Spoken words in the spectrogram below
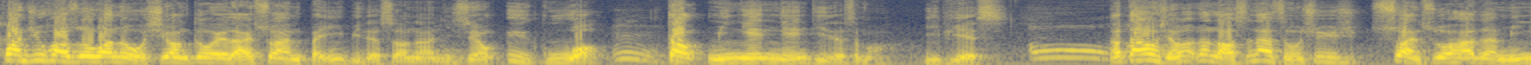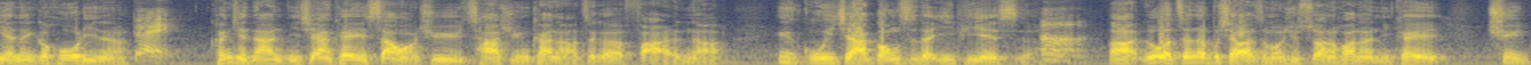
换句话说的话呢，我希望各位来算本益比的时候呢，你是用预估哦，嗯到明年年底的什么 EPS。哦，那大家会想说，那老师那怎么去算说它的明年的一个获利呢？对，很简单，你现在可以上网去查询看啊，这个法人啊预估一家公司的 EPS 啊。嗯，啊，如果真的不晓得怎么去算的话呢，你可以去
